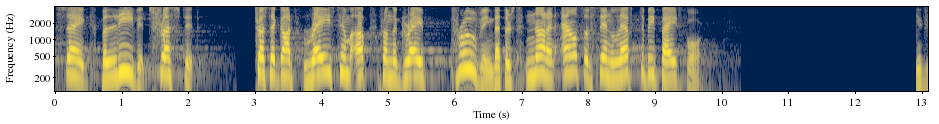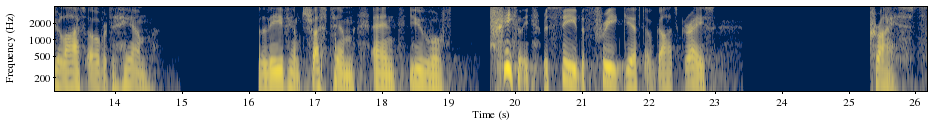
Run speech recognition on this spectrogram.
sake. Believe it. Trust it. Trust that God raised Him up from the grave, proving that there's not an ounce of sin left to be paid for. Give your lives over to Him. Believe Him, trust Him, and you will freely receive the free gift of God's grace. Christ's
